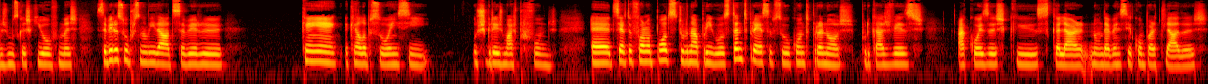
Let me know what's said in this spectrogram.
as músicas que ouve, mas saber a sua personalidade, saber uh, quem é aquela pessoa em si, os segredos mais profundos. Uh, de certa forma, pode se tornar perigoso tanto para essa pessoa quanto para nós, porque às vezes há coisas que se calhar não devem ser compartilhadas.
